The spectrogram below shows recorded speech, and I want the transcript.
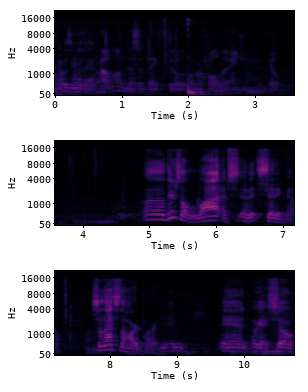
that was the end of that. How long does it take to overhaul the engine in the field? Uh, there's a lot of, of it sitting though, so Uh-huh. that's the hard part. And, and okay, so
